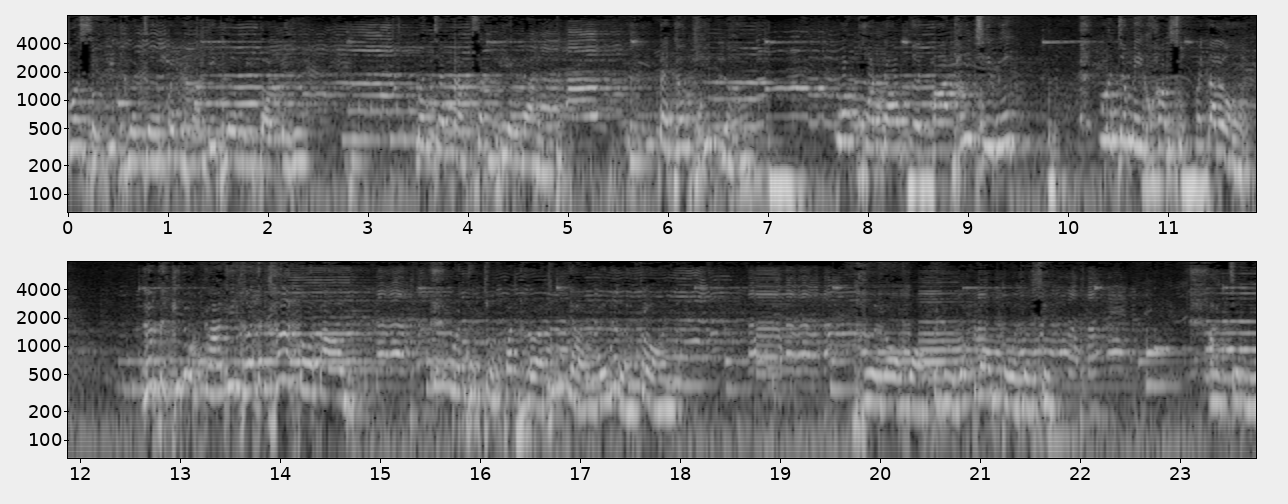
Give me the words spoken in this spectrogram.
ว่าสิ่งที่เธอเจอปัญหาที่เธอมีตอนนี้มันจะหนักสักเพียงใด แต่เธอคิดเหรอ ว่าคนเราเกิดมาทั้งชีวิต มันจะมีความสุขไปตลอด แล้วเธอคิดว่าการที่เธอจะฆ่าตัวตาย มันจะจบปัญหาทุกอย่างเลยนะเหรอกลอยเธอลองมองไปดูรอบๆตัวเธอสิ อาจจะมี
